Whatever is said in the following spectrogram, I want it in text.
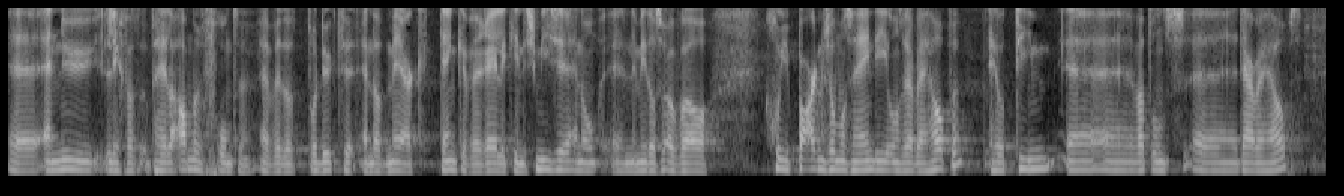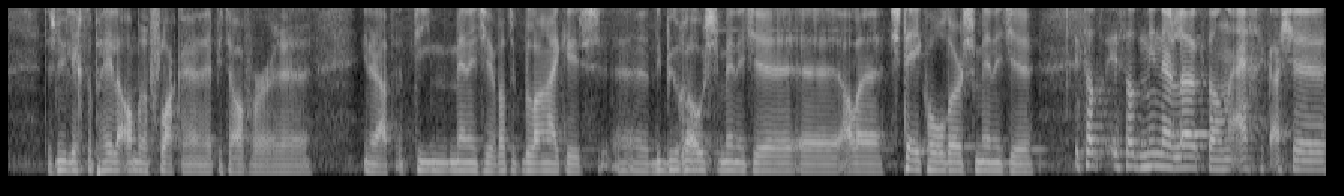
Eh, en nu ligt dat op hele andere fronten. Hebben we dat producten en dat merk, denken we, redelijk in de smiezen. En, on- en inmiddels ook wel goede partners om ons heen die ons daarbij helpen. Heel team eh, wat ons eh, daarbij helpt. Dus nu ligt het op hele andere vlakken. Dan heb je het over eh, inderdaad het team managen, wat ook belangrijk is. eh de bureaus managen, eh, alle stakeholders managen. Is dat, is dat minder leuk dan eigenlijk als je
